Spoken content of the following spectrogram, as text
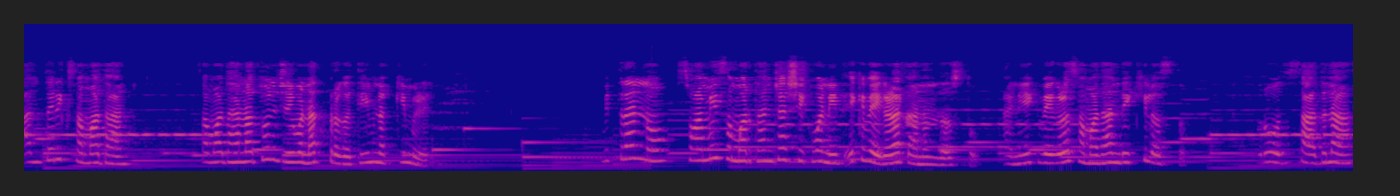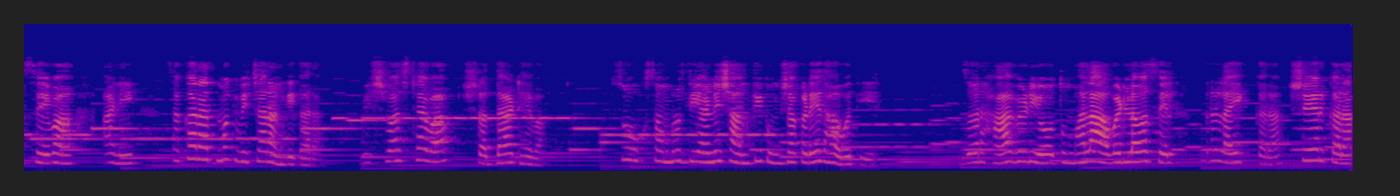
आंतरिक समाधान समाधानातून जीवनात प्रगती नक्की मिळेल. मित्रांनो स्वामी समर्थांच्या शिकवणीत एक वेगळाच आनंद असतो आणि एक वेगळं समाधान देखील असतं. रोज साधना सेवा आणि सकारात्मक विचार अंगीकारा. विश्वास ठेवा श्रद्धा ठेवा. सुख समृद्धी आणि शांती तुमच्याकडे धावत येईल. जर हा व्हिडिओ तुम्हाला आवडला असेल तर लाईक करा शेअर करा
